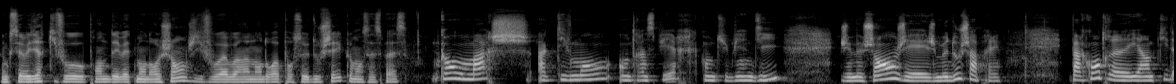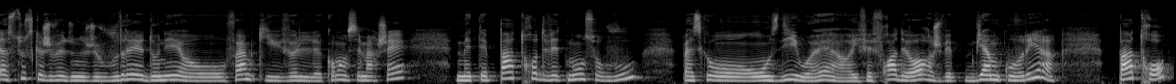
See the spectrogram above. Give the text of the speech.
Donc ça veut dire qu'il faut prendre des vêtements de rechange, il faut avoir un endroit pour se doucher. Comment ça se passe? Quand on marche activement, on transpire, comme tu bien dis. Je me change et je me douche après. Par contre, euh, il y a un petit astuce que je, je voudrais donner aux femmes qui veulent commencer à marcher. Mettez pas trop de vêtements sur vous parce qu'on on se dit, ouais, il fait froid dehors, je vais bien me couvrir. Pas trop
